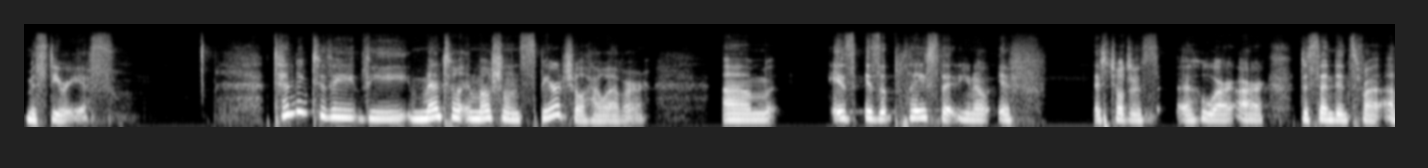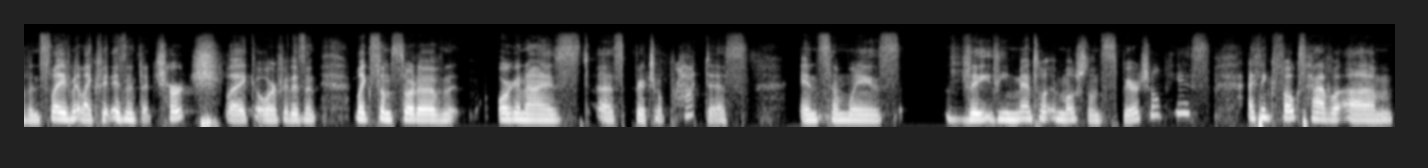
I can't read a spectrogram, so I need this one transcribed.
mysterious. Tending to the the mental, emotional, and spiritual, however, um, is is a place that you know if as children uh, who are are descendants from, of enslavement like if it isn't the church like or if it isn't like some sort of organized uh, spiritual practice in some ways the the mental emotional and spiritual piece i think folks have um,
